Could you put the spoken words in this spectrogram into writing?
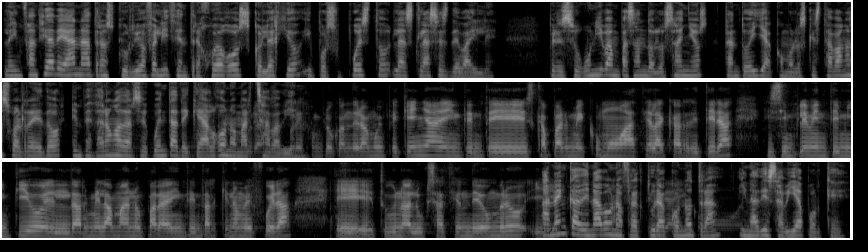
La infancia de Ana transcurrió feliz entre juegos, colegio y, por supuesto, las clases de baile pero según iban pasando los años, tanto ella como los que estaban a su alrededor empezaron a darse cuenta de que algo no marchaba bien. Por ejemplo, cuando era muy pequeña intenté escaparme como hacia la carretera y simplemente mi tío, el darme la mano para intentar que no me fuera, eh, tuve una luxación de hombro. Y Ana encadenaba una fractura con otra y nadie sabía por qué.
